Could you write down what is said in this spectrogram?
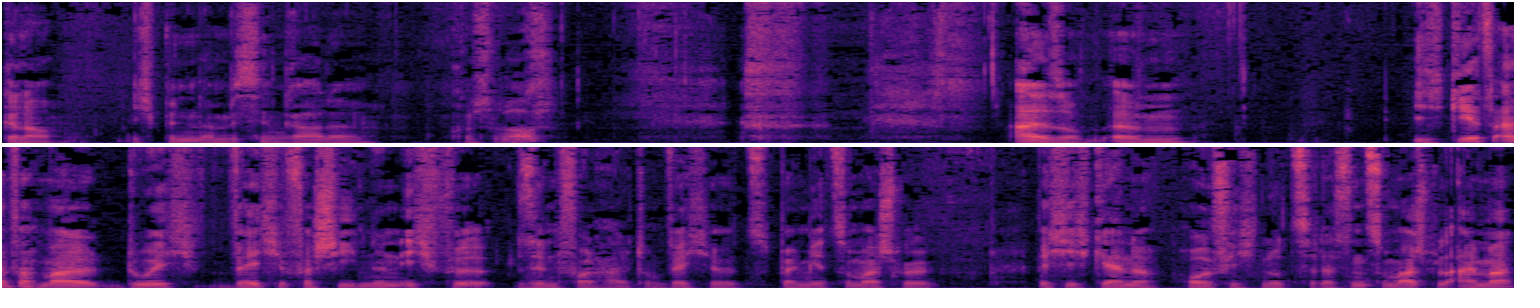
Genau. Ich bin ein bisschen gerade raus? Also, ähm, ich gehe jetzt einfach mal durch, welche verschiedenen ich für sinnvoll halte und welche bei mir zum Beispiel, welche ich gerne häufig nutze. Das sind zum Beispiel einmal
